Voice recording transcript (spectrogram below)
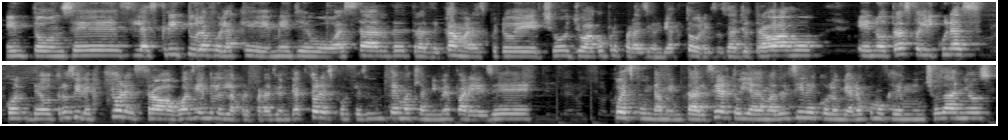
Entonces, la escritura fue la que me llevó a estar detrás de cámaras, pero de hecho yo hago preparación de actores, o sea, yo trabajo en otras películas de otros directores, trabajo haciéndoles la preparación de actores porque es un tema que a mí me parece pues fundamental, ¿cierto? Y además del cine colombiano como que de muchos años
